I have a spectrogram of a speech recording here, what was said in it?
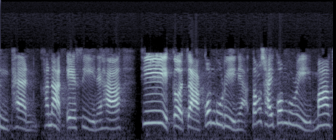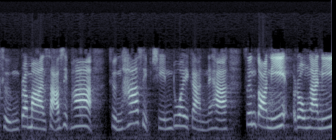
1 แผ่นขนาด A4 นะคะที่เกิดจากก้นบุหรี่เนี่ยต้องใช้ก้นบุหรี่มากถึงประมาณ 35 ถึง 50 ชิ้นด้วยกันนะคะซึ่งตอนนี้โรงงานนี้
